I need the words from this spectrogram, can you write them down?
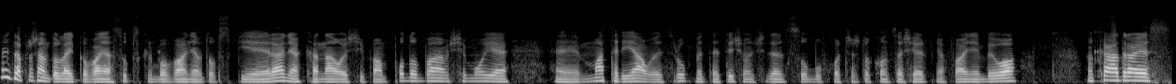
No i zapraszam do lajkowania, subskrybowania, do wspierania kanału, jeśli Wam podobają się moje e, materiały. Zróbmy te 1700 subów, chociaż do końca sierpnia fajnie było. No kadra jest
